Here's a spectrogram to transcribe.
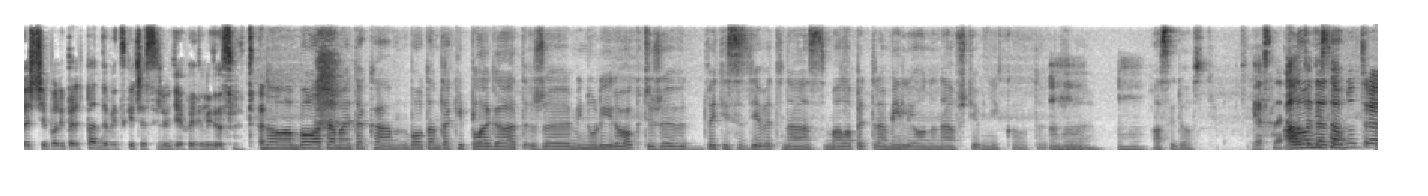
To ešte boli predpandemické časy, ľudia chodili do sveta. No a bola tam aj taká, bol tam taký plagát, že minulý rok, čiže v 2019 mala Petra milión návštevníkov, takže asi dosť. Jasné. Ale Ale, oni teda sa- dovnútra,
